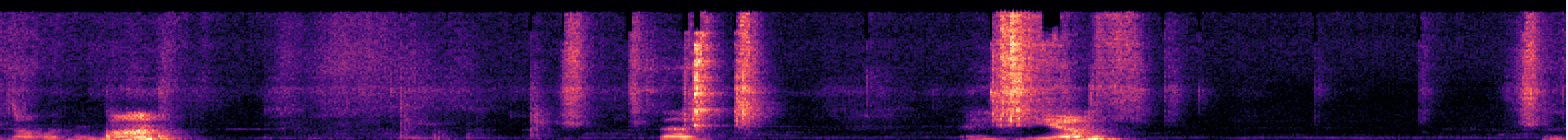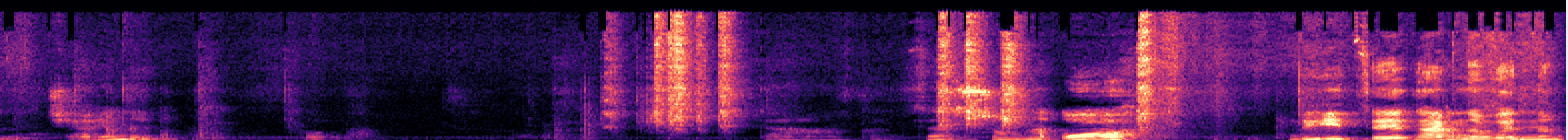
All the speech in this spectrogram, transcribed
Знову нема. Це є. Звичайне. Оп. Так, а це що в нас? О! Дивіться, як гарно видно.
